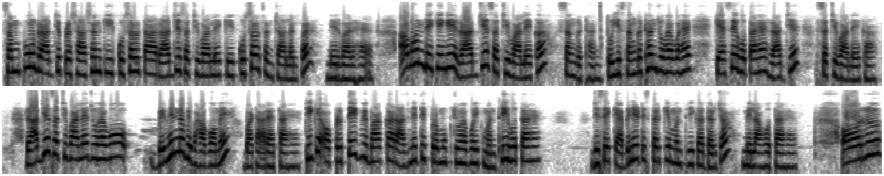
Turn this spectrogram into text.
संपूर्ण राज्य प्रशासन की कुशलता राज्य सचिवालय के कुशल संचालन पर निर्भर है। अब हम देखेंगे राज्य सचिवालय का संगठन। तो ये संगठन जो है, वह कैसे होता है राज्य सचिवालय का? राज्य सचिवालय जो है, वो विभिन्न विभागों में बटा रहता है, ठीक है? और प्रत्येक विभाग का राजनीतिक प्रमुख जो है, वो एक मंत्री होता है, जिसे कैबिनेट स्तर के मंत्री का दर्जा मिला होता है। और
